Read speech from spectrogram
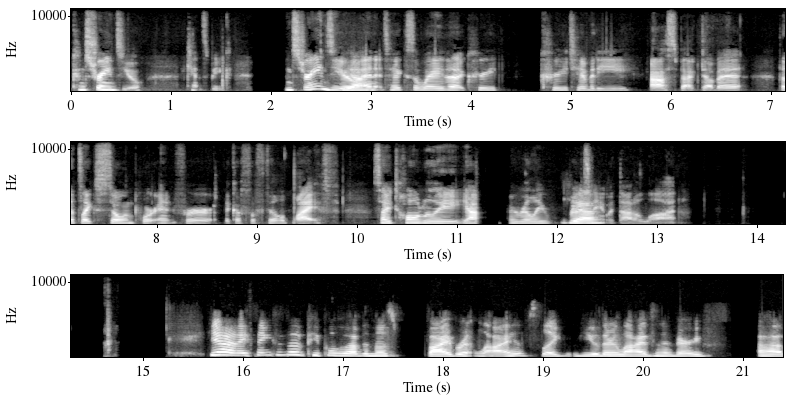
constrains you. I can't speak. Constrains you Yeah. and it takes away the cre- creativity aspect of it that's like so important for like a fulfilled life. So I totally, yeah, I really Yeah. resonate with that a lot. Yeah, and I think the people who have the most vibrant lives like view their lives in a very uh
